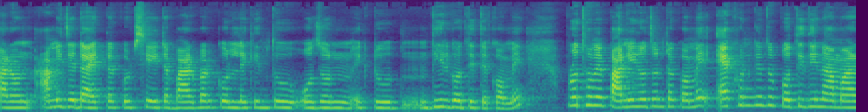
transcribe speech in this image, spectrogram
কারণ আমি যে ডায়েটটা করছি, এটা বারবার করলে কিন্তু ওজন একটু ধীর গতিতে কমে। প্রথমে পানির ওজনটা কমে, এখন কিন্তু প্রতিদিন আমার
